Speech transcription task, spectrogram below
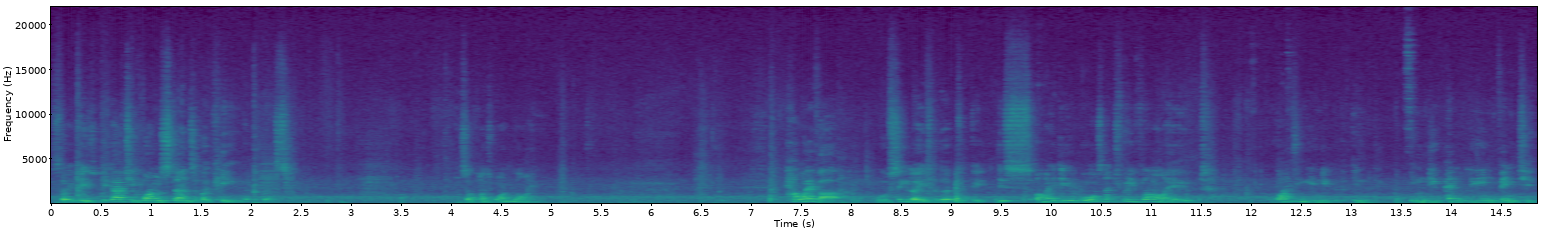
So it is it's actually one stanza per king at best. Sometimes one line. However, we'll see later that it, this idea was actually revived, think in, in, independently invented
